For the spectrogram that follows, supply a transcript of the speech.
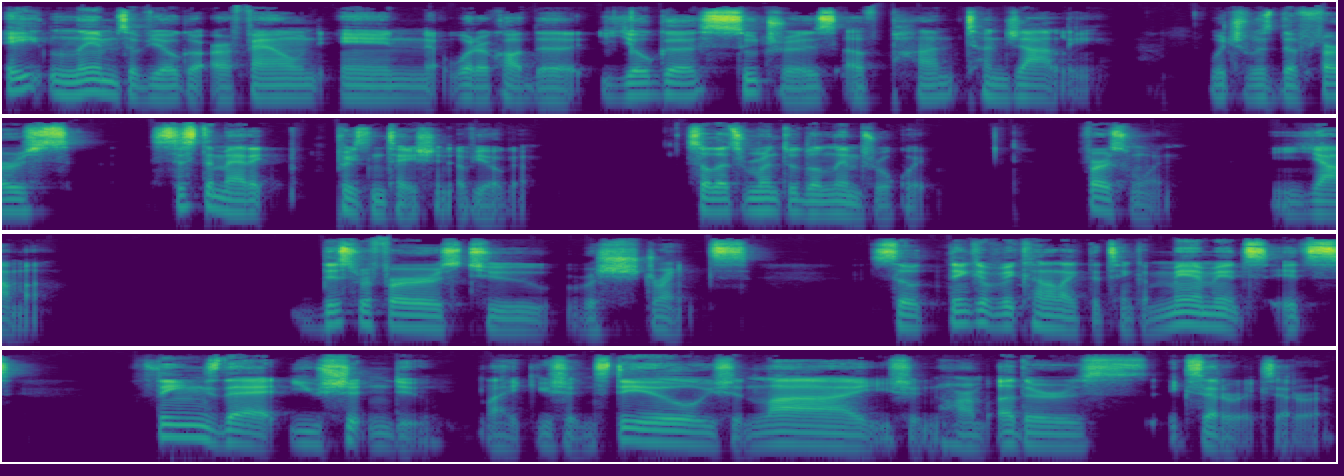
eight limbs of yoga are found in what are called the Yoga Sutras of Patanjali, which was the first systematic presentation of yoga. So let's run through the limbs real quick. First one, yama. This refers to restraints. So think of it kind of like the Ten Commandments. It's things that you shouldn't do, like you shouldn't steal, you shouldn't lie, you shouldn't harm others, etc., etc.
